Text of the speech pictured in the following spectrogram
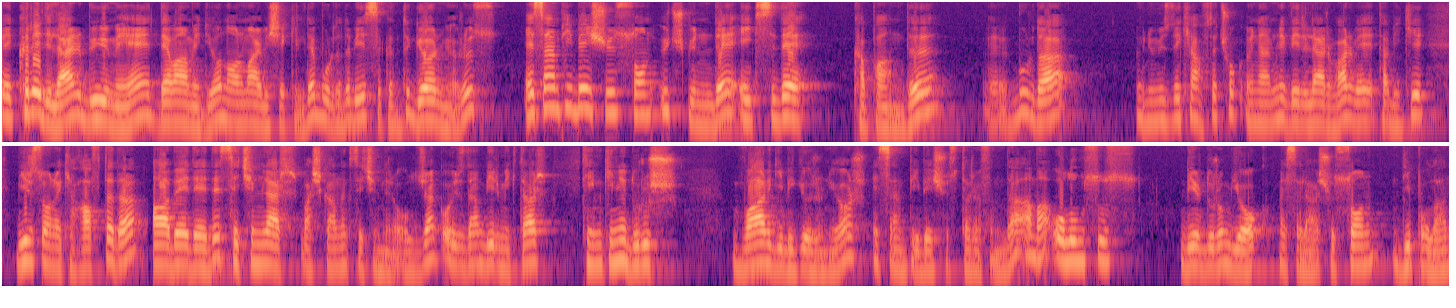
Ve krediler büyümeye devam ediyor normal bir şekilde. Burada da bir sıkıntı görmüyoruz. S&P 500 son 3 günde ekside kapandı. Ee, burada önümüzdeki hafta çok önemli veriler var ve tabii ki bir sonraki hafta da ABD'de seçimler, başkanlık seçimleri olacak. O yüzden bir miktar temkinli duruş var gibi görünüyor S&P 500 tarafında ama olumsuz bir durum yok. Mesela şu son dip olan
